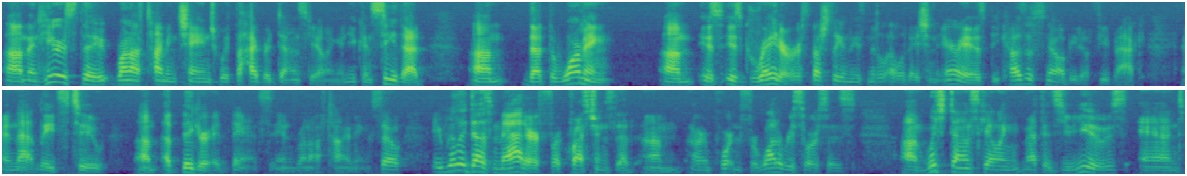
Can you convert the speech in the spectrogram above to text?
Um, and here's the runoff timing change with the hybrid downscaling. And you can see that, um, that the warming um, is, is greater, especially in these middle elevation areas, because of snow albedo feedback. And that leads to um, a bigger advance in runoff timing. So it really does matter for questions that um, are important for water resources, which downscaling methods you use and,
